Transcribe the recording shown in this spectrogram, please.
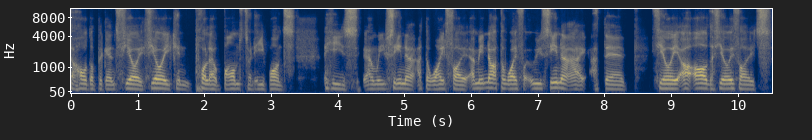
to hold up against Fury. Fury can pull out bombs when he wants he's and we've seen it at the Whyte fight. I mean, not the Whyte fight. We've seen it at, the Fury, all the Fury fights,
